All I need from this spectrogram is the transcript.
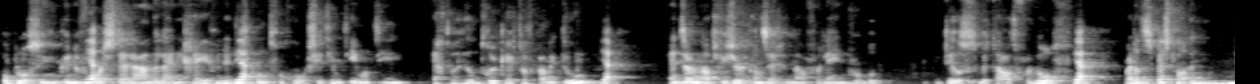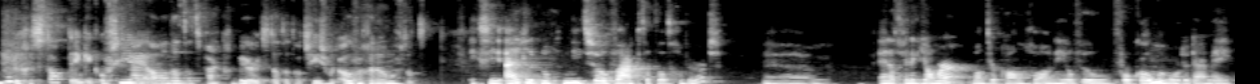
oplossingen kunnen Ja. voorstellen aan de leidinggevende. Die Ja. komt van, goh, ik zit hier met iemand die echt wel heel druk heeft, wat kan ik doen? Ja. En zo'n adviseur kan zeggen, nou, verleen bijvoorbeeld deels betaald verlof. Ja. Maar dat is best wel een moedige stap, denk ik. Of zie jij al dat dat vaak gebeurt? Dat het advies wordt overgenomen of dat... Ik zie eigenlijk nog niet zo vaak dat dat gebeurt. Ehm, en dat vind ik jammer, want er kan gewoon heel veel voorkomen worden daarmee.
